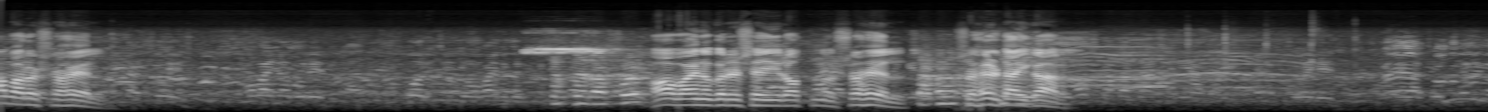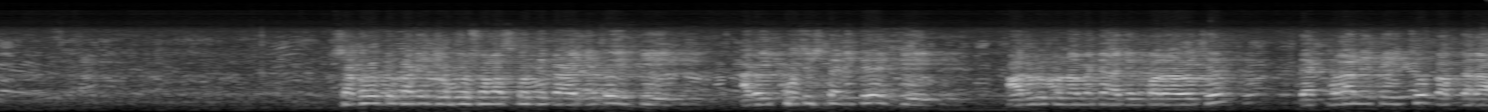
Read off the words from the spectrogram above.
আবারও সোহেল। অভয়নগরের সেই রত্ন সোহেল সোহেল টাইগার। সাধারণত ঘাটে যুব সমাজ কর্তৃক আয়োজিত একটি আগামী পঁচিশ তারিখে একটি আরুর টুর্নামেন্ট আয়োজন করা হয়েছে। দেখ খেলা নিতে ইচ্ছুক আপনারা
